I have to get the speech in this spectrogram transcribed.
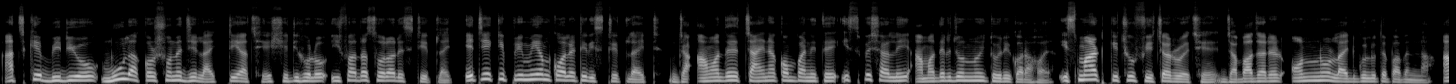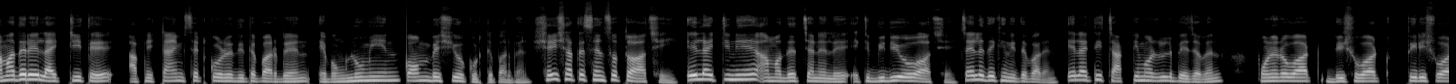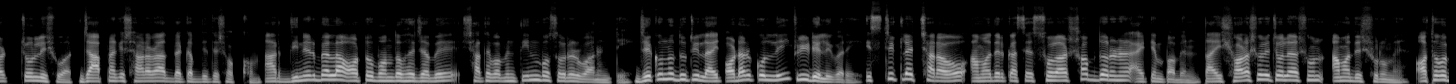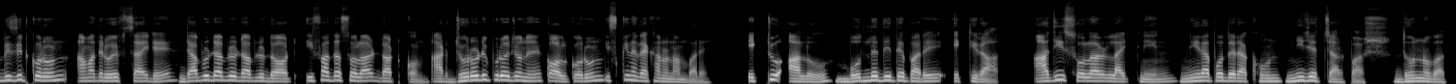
আজকে ভিডিও মূল আকর্ষণে যে লাইটটি আছে, সেটি হলো ইফাদা সোলার স্ট্রিট লাইট। এটি একটি প্রিমিয়াম কোয়ালিটির স্ট্রিট লাইট, যা আমাদের চায়না কোম্পানিতে স্পেশালি আমাদের জন্যই তৈরি করা হয়। স্মার্ট কিছু ফিচার রয়েছে, যা বাজারের অন্য লাইটগুলোতে পাবেন না। আমাদের এই লাইটটিতে আপনি টাইম সেট করে দিতে পারবেন এবং লুমিন কম বেশিও করতে পারবেন। সেই সাথে সেন্সর তো আছেই। এই লাইটটি নিয়ে আমাদের চ্যানেলে একটি ভিডিও আছে, চাইলে দেখে নিতে পারেন। এই লাইটটি চারটি মডেলে পেয়ে যাবেন। পনেরো ওয়াট, বিশ ওয়াট, তিরিশ ওয়াট, চল্লিশ ওয়াট, যা আপনাকে সারা রাত ব্যাকআপ দিতে সক্ষম। আর দিনের বেলা অটো বন্ধ হয়ে যাবে, সাথে পাবেন তিন বছরের ওয়ারেন্টি। যে কোনো দুটি লাইট অর্ডার করলেই ফ্রি ডেলিভারি। স্ট্রিট লাইট ছাড়াও আমাদের কাছে সোলার সব ধরনের আইটেম পাবেন। তাই সরাসরি চলে আসুন আমাদের শোরুমে অথবা ভিজিট করুন আমাদের ওয়েবসাইটে কম আর জরুরি প্রয়োজনে কল করুন স্ক্রিনে দেখানো নাম্বারে। একটু আলো বদলে দিতে পারে একটি রাত। আজই সোলার লাইট নিন নিরাপদে রাখুন নিজের চারপাশ। ধন্যবাদ।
